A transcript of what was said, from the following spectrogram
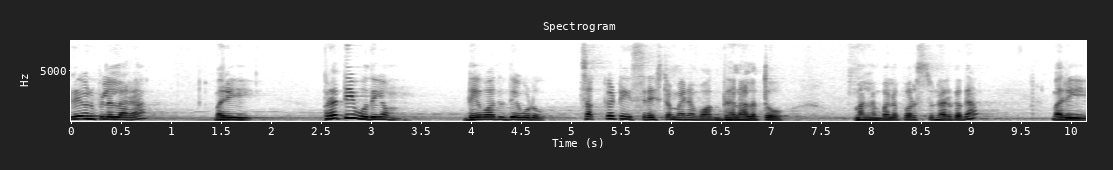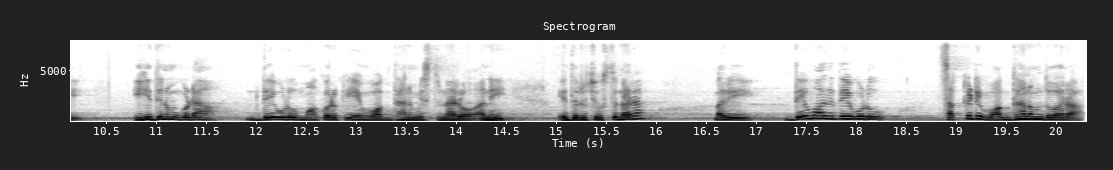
ప్రియదేవుని పిల్లలారా మరి ప్రతి ఉదయం దేవాది దేవుడు చక్కటి శ్రేష్టమైన వాగ్దానాలతో మనల్ని బలపరుస్తున్నారు కదా. మరి ఈ దినం కూడా దేవుడు మా కొరకు ఏం వాగ్దానం ఇస్తున్నారో అని ఎదురు చూస్తున్నారా? మరి దేవాది దేవుడు చక్కటి వాగ్దానం ద్వారా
